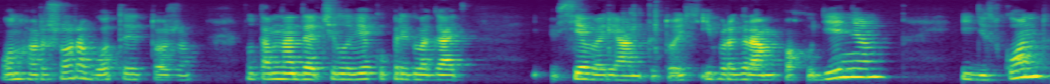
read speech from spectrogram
он хорошо работает тоже. Ну, там надо человеку предлагать все варианты, то есть и программу похудения, и дисконт,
